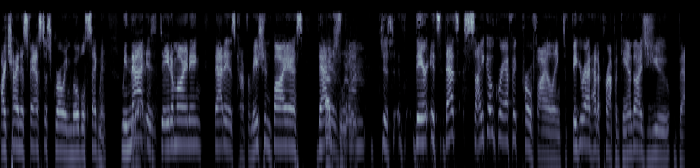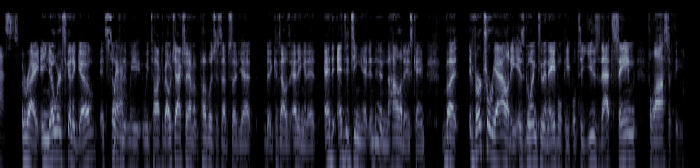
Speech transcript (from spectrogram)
are China's fastest growing mobile segment. I mean, that right. is data mining. That is confirmation bias. That Absolutely. is them just there. It's that's psychographic profiling to figure out how to propagandize you best. Right. And you know where it's going to go? It's something where? that we, we talked about, which I actually haven't published this episode yet because I was editing it, ed- editing it and then the holidays came. But virtual reality is going to enable people to use that same philosophy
